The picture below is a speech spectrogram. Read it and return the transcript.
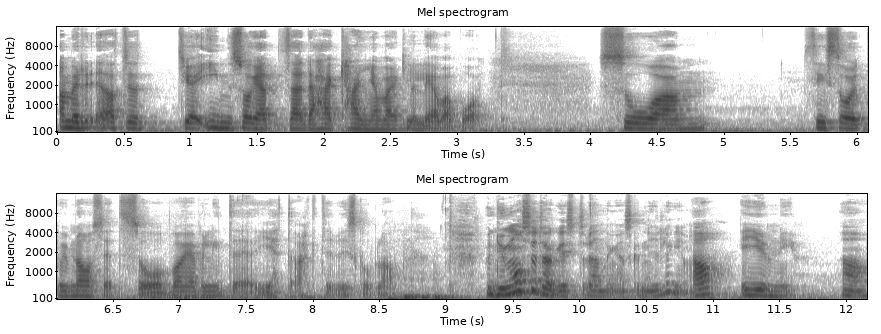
ja, men att jag, jag insåg att så här, det här kan jag verkligen leva på. Så um, sista året på gymnasiet så var jag väl inte jätteaktiv i skolan. Men du måste ha tagit studenten ganska nyligen? Ja, i juni. Ja.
